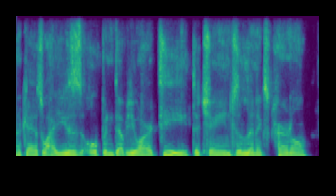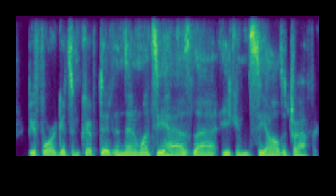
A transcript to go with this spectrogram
Okay, that's why he uses OpenWRT to change the Linux kernel before it gets encrypted. And then once he has that, he can see all the traffic.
